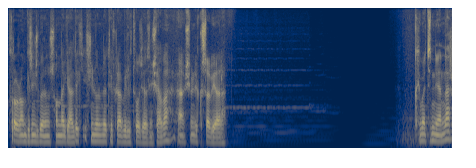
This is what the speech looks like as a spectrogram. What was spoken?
program birinci bölümün sonuna geldik. İkinci bölümde tekrar birlikte olacağız inşallah. Efendim şimdi kısa bir ara. Kıymetli dinleyenler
